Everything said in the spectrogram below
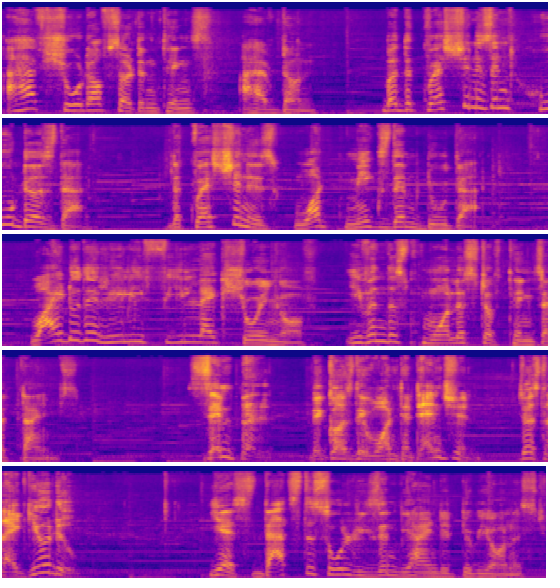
I have showed off certain things I have done. But the question isn't who does that. The question is what makes them do that. Why do they really feel like showing off, even the smallest of things at times? Simple, because they want attention, just like you do. Yes, that's the sole reason behind it, to be honest.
